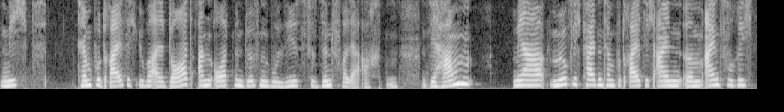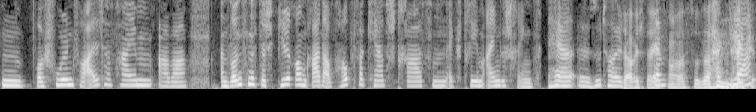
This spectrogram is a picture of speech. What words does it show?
nicht Tempo 30 überall dort anordnen dürfen, wo sie es für sinnvoll erachten. Sie haben mehr Möglichkeiten, Tempo 30 ein, ähm, einzurichten vor Schulen, vor Altersheimen. Aber ansonsten ist der Spielraum gerade auf Hauptverkehrsstraßen extrem eingeschränkt. Herr äh, Suthold. Darf ich da jetzt ähm, mal was zu sagen? Danke.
